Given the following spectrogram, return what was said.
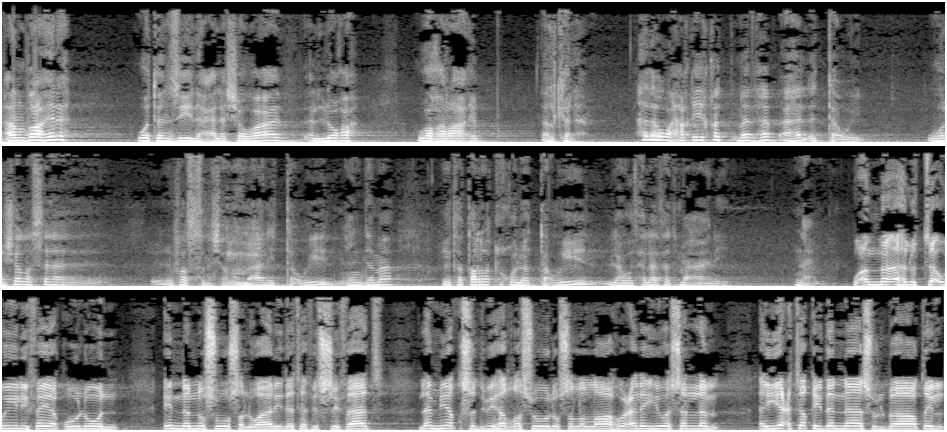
عن ظاهره وتنزيله على شواذ اللغة وغرائب الكلام. هذا هو حقيقة مذهب أهل التأويل. وإن شاء الله سنفصل إن شاء الله معاني التأويل عندما يتطرق يقول التأويل له ثلاثة معاني. نعم. وأما أهل التأويل فيقولون إن النصوص الواردة في الصفات لم يقصد بها الرسول صلى الله عليه وسلم أن يعتقد الناس الباطل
